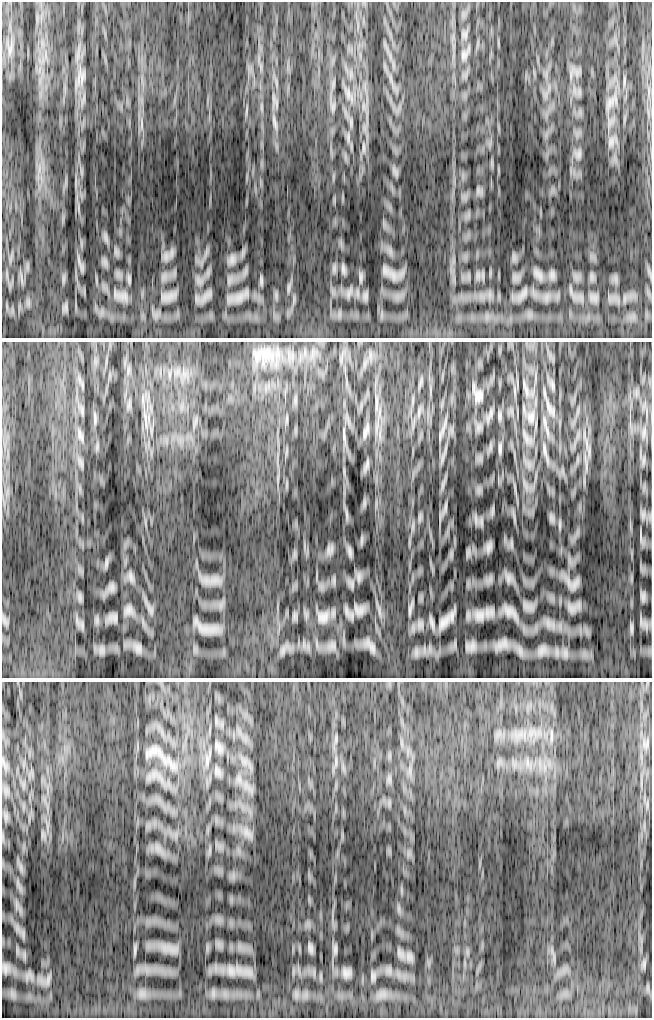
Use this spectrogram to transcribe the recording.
હું સાચોમાં બહુ લકી છું. બહુ જ બહુ જ બહુ જ લકી છું કે મારી લાઈફમાં આવ્યો અને અમારા માટે બહુ લોયલ છે, બહુ કેરિંગ છે. સાચોમાં હું કહું ને, તો એની પાસે સો રૂપિયા હોય ને, અને જો બે વસ્તુ લેવાની હોય ને, એની અને મારી, તો પહેલાં એ મારી લે છે. અને એના જોડે મતલબ મારા પપ્પા જેવું સુકૂન બી મળે છે. ક્યાં બાત હે I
